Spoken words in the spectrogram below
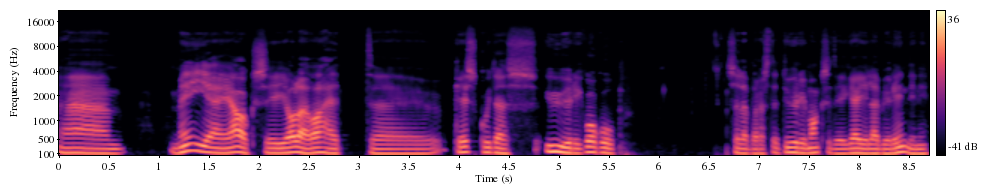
Äh, meie jaoks ei ole vahet Äh, kes kuidas üüri kogub, sellepärast et üürimaksed ei käi läbi rendini.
